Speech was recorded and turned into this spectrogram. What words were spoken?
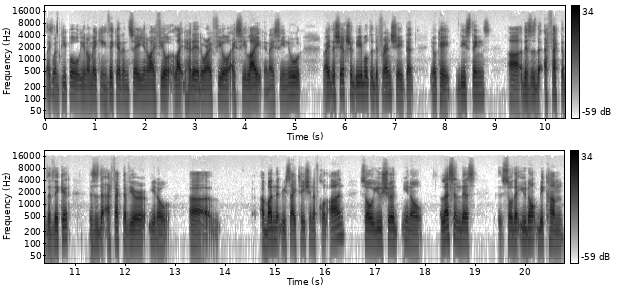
like when people you know making dhikr and say you know I feel lightheaded or I feel I see light and I see nur, right? The sheikh should be able to differentiate that. Okay, these things. Uh, this is the effect of the dhikr. This is the effect of your you know uh, abundant recitation of Quran so you should, you know, lessen this so that you don't become,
